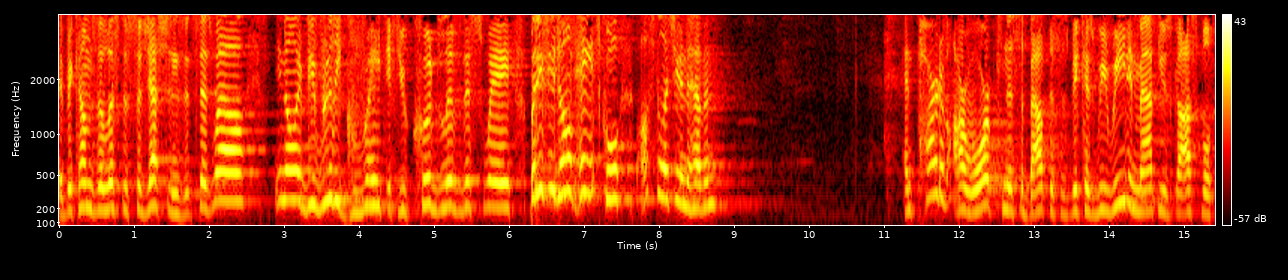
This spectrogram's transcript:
It becomes a list of suggestions that says, well, you know, it'd be really great if you could live this way, but if you don't, hey, it's cool. I'll still let you into heaven. And part of our warpedness about this is because we read in Matthew's gospel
